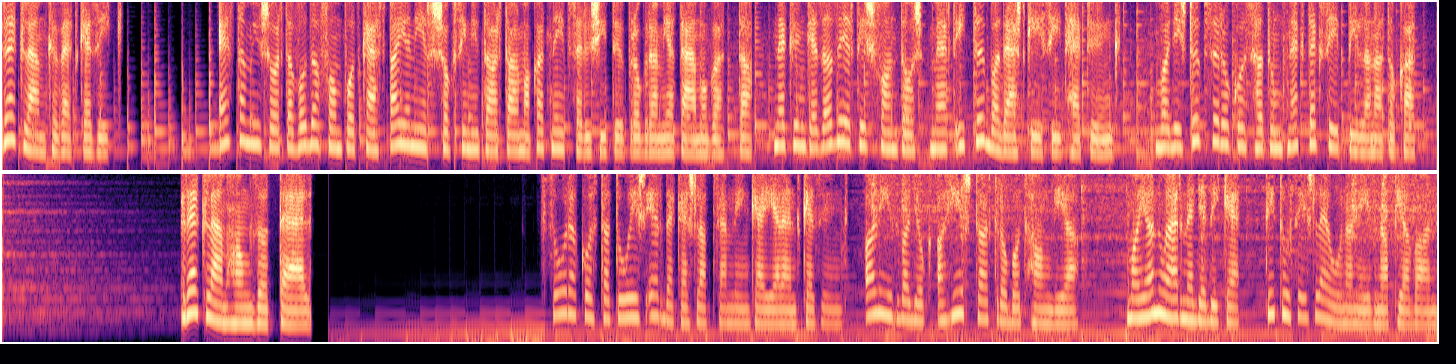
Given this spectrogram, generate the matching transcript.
Reklám következik. Ezt a műsort a Vodafone Podcast Pioneer sokszínű tartalmakat népszerűsítő programja támogatta. Nekünk ez azért is fontos, mert így több adást készíthetünk. Vagyis többször okozhatunk nektek szép pillanatokat. Reklám hangzott el. Szórakoztató és érdekes lapszemlénkkel jelentkezünk. Alíz vagyok, a hírstart robot hangja. Ma január 4-e, Titus és Leona névnapja van.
